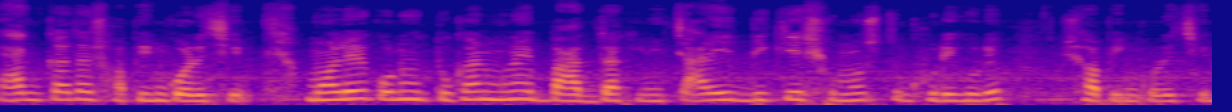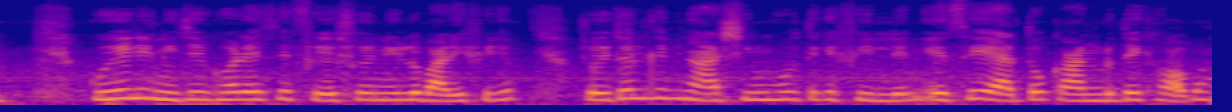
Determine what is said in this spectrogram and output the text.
এক গাদা শপিং করেছে। মলের কোনো দোকান মনে হয় বাদ রাখিনি। চারিদিকে সমস্ত ঘুরে ঘুরে শপিং করেছি। কোহেলি নিজের ঘরে এসে ফ্রেশ হয়ে নিল বাড়ি ফিরে। চৈতালি দেবী নার্সিংহোম থেকে ফিরলেন। এসে এত কাণ্ড দেখে অবাক।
